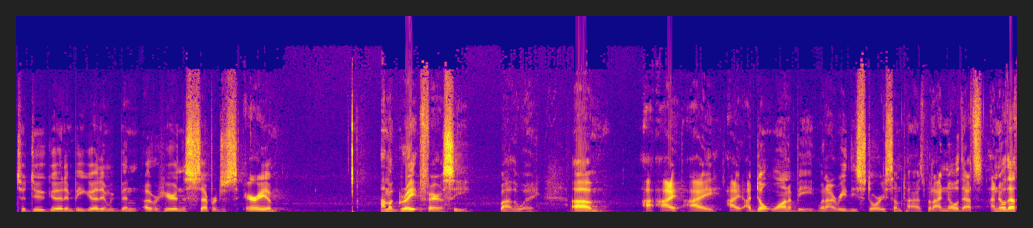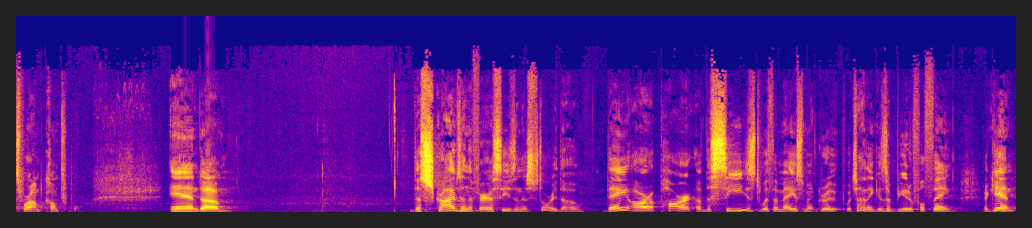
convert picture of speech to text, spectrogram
to do good and be good, and we've been over here in this separatist area. I'm a great Pharisee, by the way. Um, I, I, I, I don't want to be when I read these stories sometimes, but I know that's, I know that's where I'm comfortable. And um, the scribes and the Pharisees in this story, though, they are a part of the seized with amazement group, which I think is a beautiful thing. Again,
